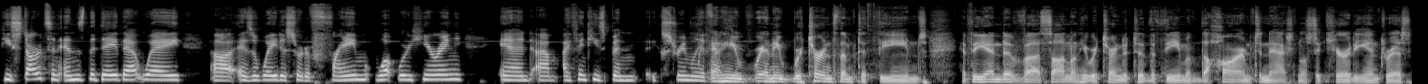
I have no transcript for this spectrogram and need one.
He starts and ends the day that way uh, as a way to sort of frame what we're hearing. And um, I think he's been extremely effective. And he and he returns them to themes. At the end of uh, Sondland, he returned it to the theme of the harm to national security interests.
